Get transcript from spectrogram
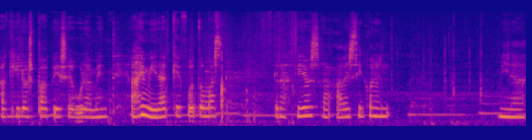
Aquí los papis seguramente. Ay, mirad qué foto más graciosa. A ver si con el... Mirad.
